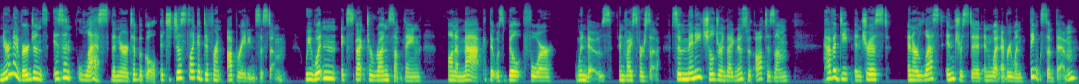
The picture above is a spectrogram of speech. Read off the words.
Neurodivergence isn't less than neurotypical, it's just like a different operating system. We wouldn't expect to run something on a Mac that was built for Windows and vice versa. So many children diagnosed with autism have a deep interest and are less interested in what everyone thinks of them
